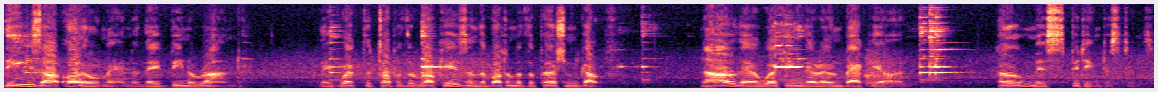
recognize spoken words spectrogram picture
These are oil men, and they've been around. They've worked the top of the Rockies and the bottom of the Persian Gulf. Now they're working their own backyard. Home is spitting distance.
